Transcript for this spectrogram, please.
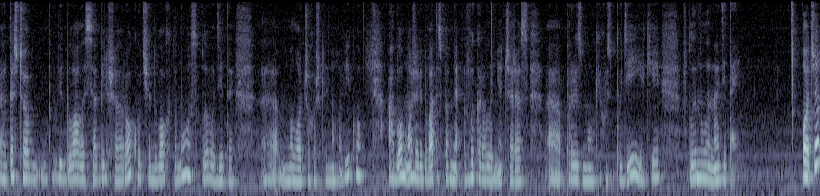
е, те, що відбувалося більше року чи двох тому, особливо діти е, молодшого шкільного віку, або може відбуватись певне викривлення через е, призму якихось подій, які вплинули на дітей. Отже,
